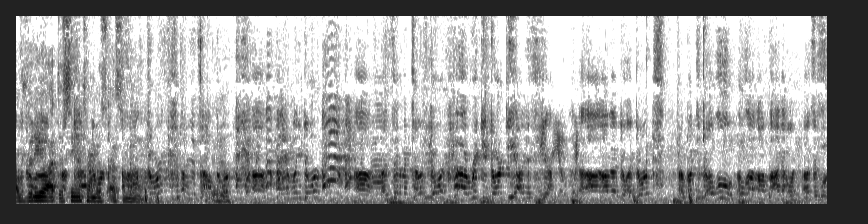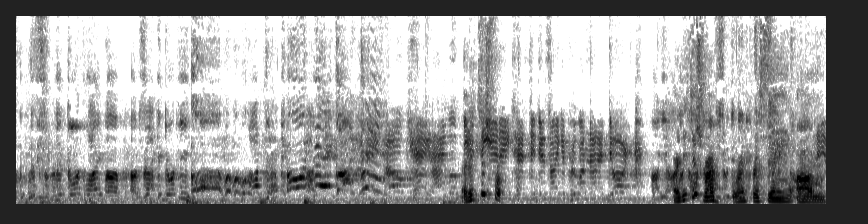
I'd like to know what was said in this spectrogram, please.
a video at the same time as SML. Dork, I got. This, this is the dork life of, of Zach and Dorky. Oh, on deck. On deck. On deck. Okay, I will Are get they just DNA tested just so I can prove I'm not a dork. Yeah, Are they just ref- referencing um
